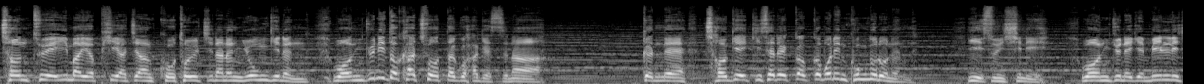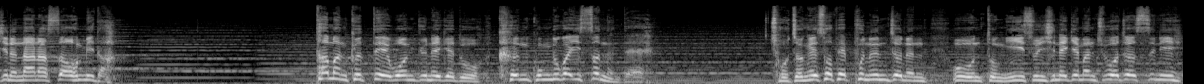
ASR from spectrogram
전투에 임하여 피하지 않고 돌진하는 용기는 원균이 더 갖추었다고 하겠으나 끝내 적의 기세를 꺾어버린 공로로는 이순신이 원균에게 밀리지는 않았사옵니다. 다만 그때 원균에게도 큰 공로가 있었는데 조정에서 베푼 은전은 온통 이순신에게만 주어졌으니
